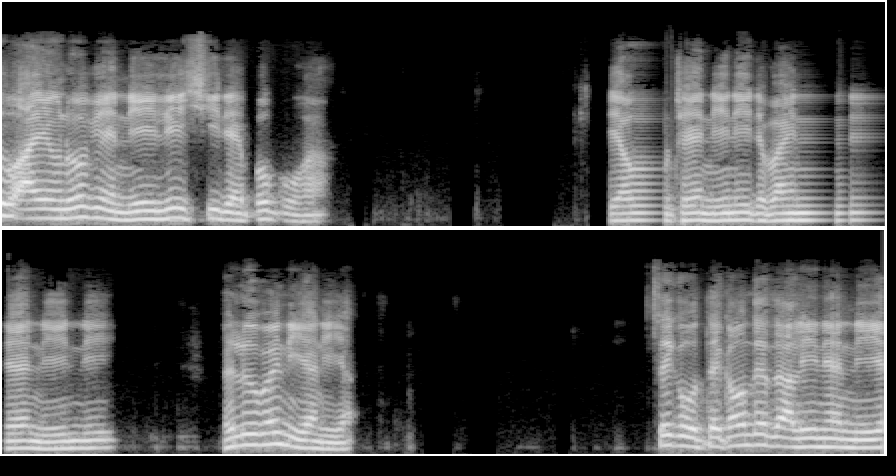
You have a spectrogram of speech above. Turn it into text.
သိုလ်အာယုန်တို့ဖြင့်နေလေးရှိတဲ့ပုဂ္ဂိုလ်ဟာတယောက်တည်းနေနေတပိုင်းတည်းနေနေဘယ်လိုပဲနေရနေရ စိတ်ကိုတက်ကောင်းသက်သာလေးနဲ့နေရ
